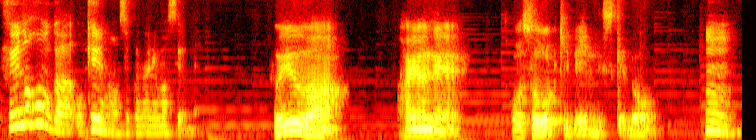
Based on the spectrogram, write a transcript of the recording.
冬の方が起きるの遅くなりますよね。冬は早寝遅起きでいいんですけど。うん。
